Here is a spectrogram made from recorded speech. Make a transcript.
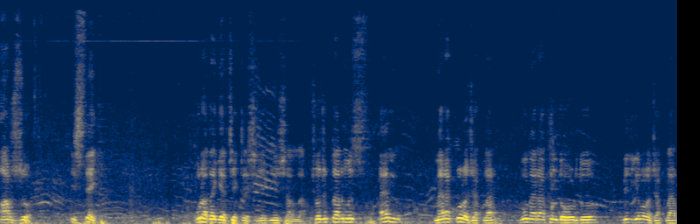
arzu, istek burada gerçekleşecek inşallah. Çocuklarımız hem meraklı olacaklar, bu merakın doğurduğu bilgili olacaklar.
